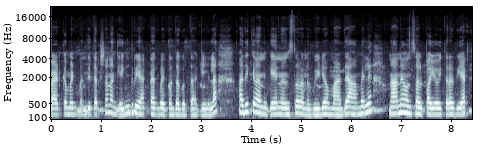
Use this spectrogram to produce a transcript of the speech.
ಬ್ಯಾಡ್ ಕಮೆಂಟ್ ಬಂದಿದ ತಕ್ಷಣ ನಂಗೆ ಹೆಂಗೆ ರಿಯಾಕ್ಟ್ ಆಗಬೇಕು ಅಂತ ಗೊತ್ತಾಗಲಿಲ್ಲ. ಅದಕ್ಕೆ ನನಗೇನು ಅನ್ನಿಸ್ತು ನಾನು ವೀಡಿಯೋ ಮಾಡಿದೆ. ಆಮೇಲೆ ನಾನೇ ಒಂದು ಸ್ವಲ್ಪ ಅಯ್ಯೋ, ಈ ಥರ ರಿಯಾಕ್ಟ್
